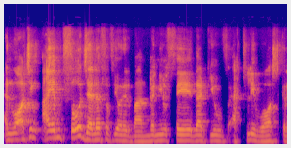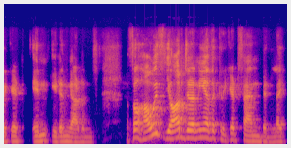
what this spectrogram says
And watching i am so jealous of you Anirban when you say that you've actually watched cricket in eden gardens. So how is your journey as a cricket fan been? Like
